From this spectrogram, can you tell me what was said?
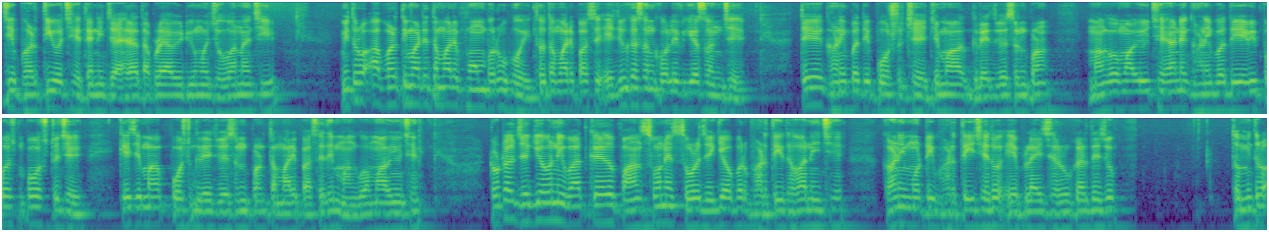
જે ભરતીઓ છે તેની જાહેરાત આપણે આ વિડીયોમાં જોવાના છીએ. મિત્રો, આ ભરતી માટે તમારે ફોર્મ ભરવું હોય તો તમારી પાસે એજ્યુકેશન ક્વોલિફિકેશન છે તે ઘણી બધી પોસ્ટ છે, જેમાં ગ્રેજ્યુએશન પણ માંગવામાં આવ્યું છે અને ઘણી બધી એવી પોસ્ટ પોસ્ટ છે કે જેમાં પોસ્ટ ગ્રેજ્યુએશન પણ તમારી પાસેથી માંગવામાં આવ્યું છે. ટોટલ જગ્યાઓની વાત કરીએ તો પાંચસો ને સોળ જગ્યાઓ પર ભરતી થવાની છે. ઘણી મોટી ભરતી છે તો એપ્લાય જરૂર કરી દેજો. તો મિત્રો,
